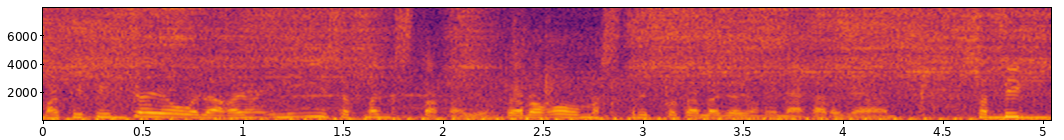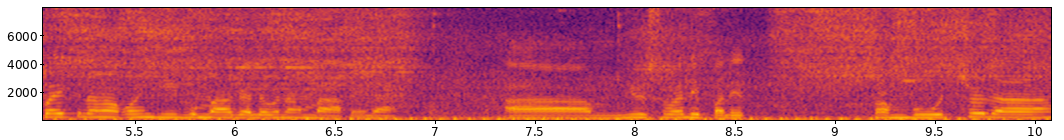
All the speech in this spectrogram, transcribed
matipid kayo, wala kayong iniisip, mag-stock kayo. Pero ako, mas trip ko talaga yung kinakargahan. Sa big bike lang ako hindi gumagalaw ng makina. Um, usually, palit tambucho lang,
